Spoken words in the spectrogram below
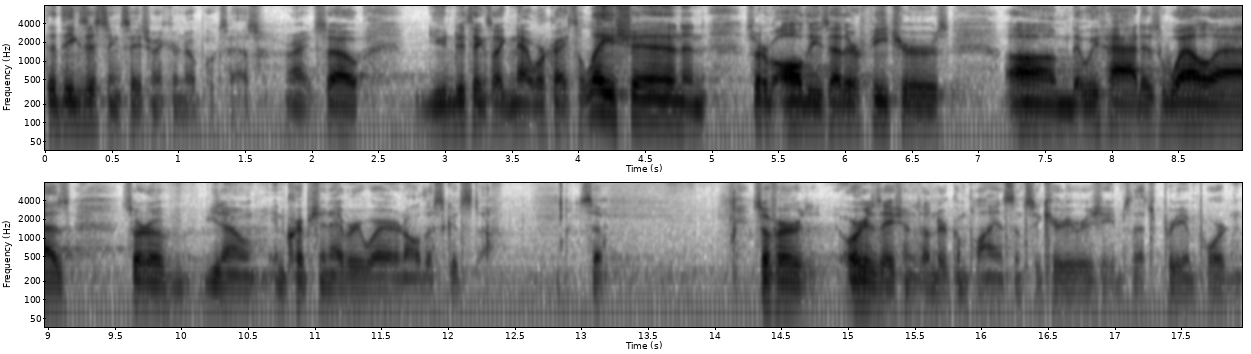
that the existing SageMaker notebooks has, right? So you can do things like network isolation and sort of all these other features um, that we've had, as well as sort of you know encryption everywhere and all this good stuff. So, so for organizations under compliance and security regimes. That's pretty important.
